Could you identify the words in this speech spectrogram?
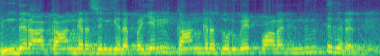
இந்திரா காங்கிரஸ் என்கிற பெயரில் காங்கிரஸ் ஒரு வேட்பாளரை நிறுத்துகிறது.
